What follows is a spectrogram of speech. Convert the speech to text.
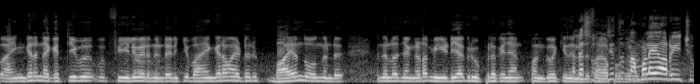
ഭയങ്കര നെഗറ്റീവ് ഫീൽ വരുന്നുണ്ട്. എനിക്ക് ഭയങ്കരമായിട്ടൊരു ഭയം തോന്നുന്നുണ്ട് എന്നുള്ളത് ഞങ്ങളുടെ മീഡിയ ഗ്രൂപ്പിലൊക്കെ ഞാൻ പങ്കുവെക്കുന്നുണ്ട് നമ്മളെ അറിയിച്ചു.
